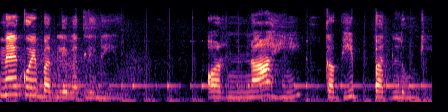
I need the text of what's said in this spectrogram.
मैं कोई बदली बदली नहीं हूँ, और ना ही कभी बदलूँगी।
